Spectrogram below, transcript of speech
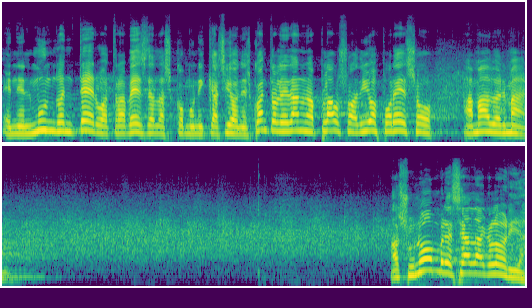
en el mundo entero a través de las comunicaciones. ¿Cuánto le dan un aplauso a Dios por eso, amado hermano? A su nombre sea la gloria.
